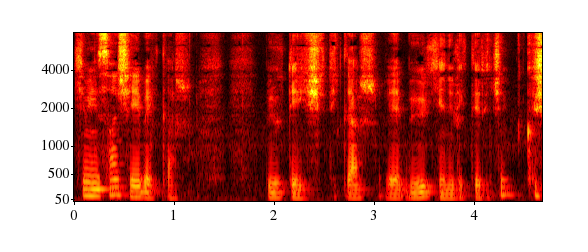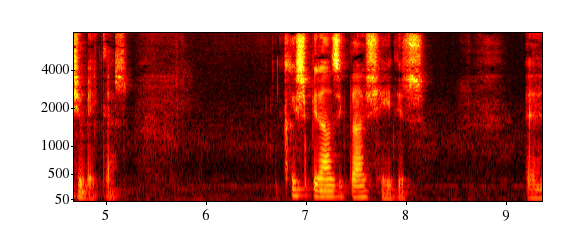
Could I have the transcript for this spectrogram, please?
Kimi insan şeyi bekler. Büyük değişiklikler ve büyük yenilikler için kışı bekler. Kış birazcık daha şeydir. Ee,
